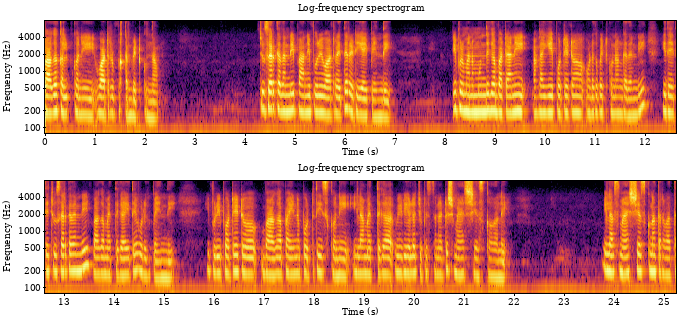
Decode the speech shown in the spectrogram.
బాగా కలుపుకొని వాటర్ పక్కన పెట్టుకుందాం. చూసారు కదండి పానీపూరి వాటర్ అయితే రెడీ అయిపోయింది. ఇప్పుడు మనం ముందుగా బఠానీ అలాగే పొటాటో ఉడకబెట్టుకున్నాం కదండి. ఇదైతే చూసారు కదండి బాగా మెత్తగా అయితే ఉడికిపోయింది. ఇప్పుడు ఈ పొటాటో బాగా పైన పొట్టు తీసుకొని ఇలా మెత్తగా వీడియోలో చూపిస్తున్నట్టు స్మాష్ చేసుకోవాలి. ఇలా స్మాష్ చేసుకున్న తర్వాత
